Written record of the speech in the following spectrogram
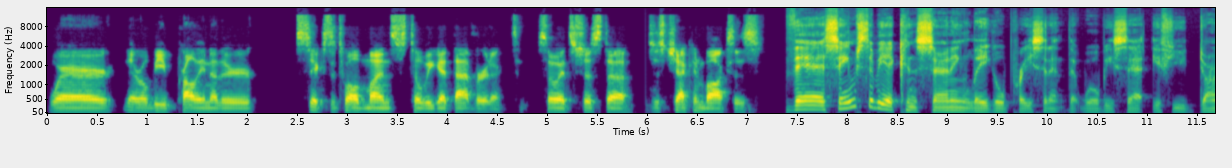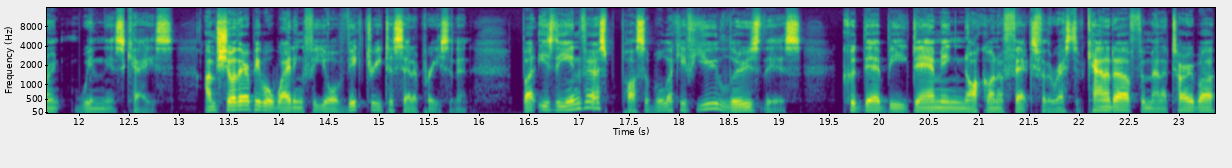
where there will be probably another six to 12 months till we get that verdict. So it's just uh just checking boxes. There seems to be a concerning legal precedent that will be set if you don't win this case. I'm sure there are people waiting for your victory to set a precedent, but is the inverse possible? Like, if you lose this, could there be damning knock on effects for the rest of Canada, for Manitoba?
